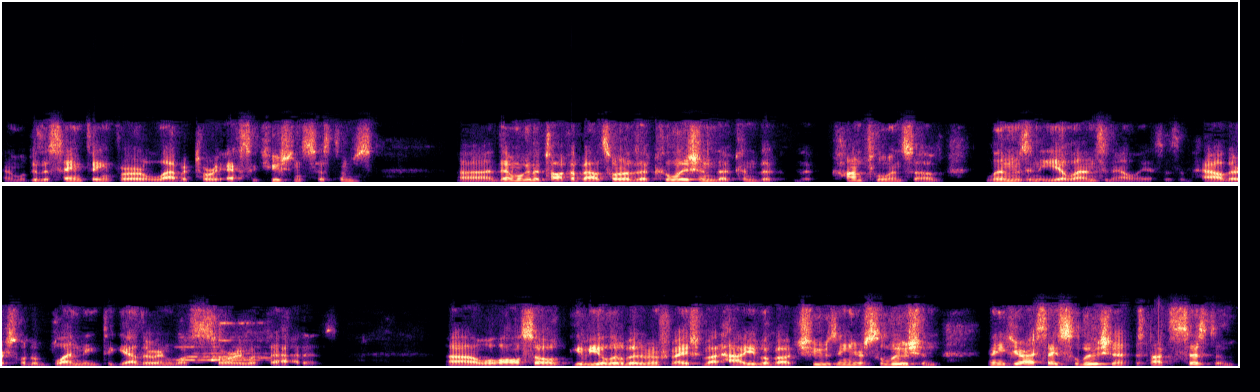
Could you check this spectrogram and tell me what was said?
And we'll do the same thing for laboratory execution systems. Uh, then we're going to talk about sort of the collision, the, the, the, confluence of LIMS and ELNs and LESs and how they're sort of blending together and what story what that is. Uh, we'll also give you a little bit of information about how you go about choosing your solution. And here I say solution, it's not system.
